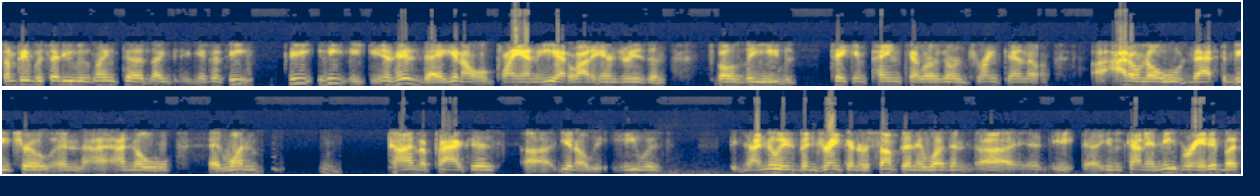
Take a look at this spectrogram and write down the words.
some people said he was linked to like because he he he in his day, you know, playing, he had a lot of injuries, and supposedly he was taking painkillers or drinking. Or I don't know that to be true, and I, I know at one time of practice, uh, you know, he was. I knew he'd been drinking or something. It wasn't. uh He, uh, he was kind of inebriated, but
